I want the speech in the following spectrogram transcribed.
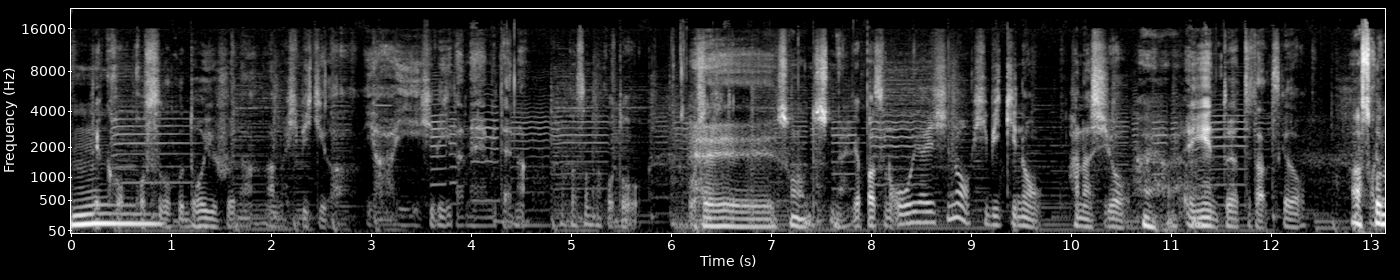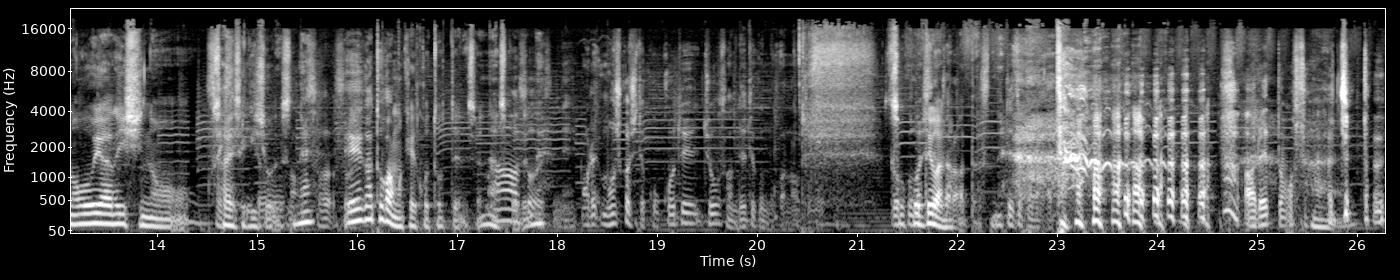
うん。でこうすごくどういう風なあの響きがいやーいい響きだねみたいななんかそんなことをへえそうなんですね。やっぱその大谷石の響きの話をはいはい延々とやってたんですけど。あそこの大谷石の採石場ですね。映画とかも結構撮ってるんですよねあそこでね。そうですね。あれもしかしてここでジョーさん出てくるのかなと思ってそこではなかったですね。出てこなかった。あれ？と思って、はい。ちょっとね。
